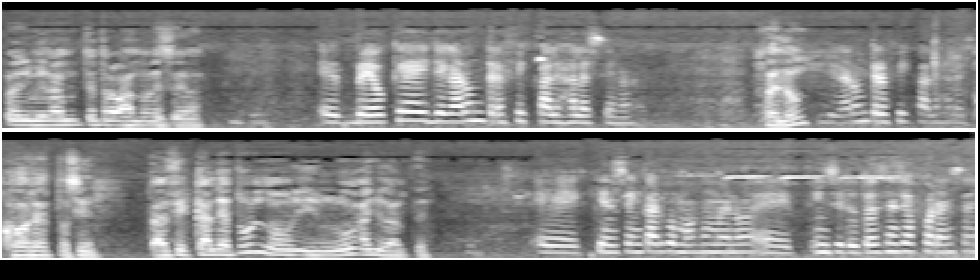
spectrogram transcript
preliminarmente trabajando en la escena. Eh, veo que llegaron tres fiscales a la escena. ¿Perdón? Llegaron tres fiscales a la escena. Correcto, sí. Está el fiscal de turno y un ayudante. Eh, ¿Quién se encargó más o menos? Eh, ¿Instituto de Ciencias Forenses?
